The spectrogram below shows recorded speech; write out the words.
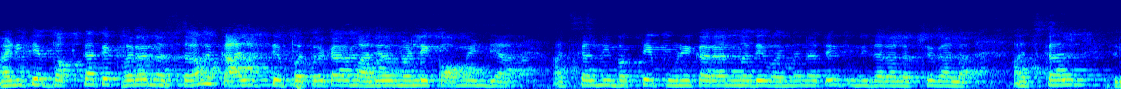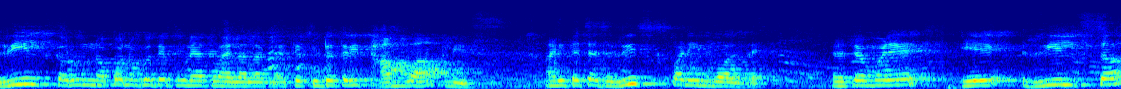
आणि ते बघता ते खरं नसतं. काल ते पत्रकार माझ्यावर म्हणले कॉमेंट द्या. आजकाल मी बघते पुणेकरांमध्ये वंदनातही तुम्ही जरा लक्ष घाला. आजकाल रील्स करून नको नको ते पुण्यात व्हायला लागलं ते कुठेतरी थांबवा प्लीज आणि त्याच्यात रिस्क पण इन्वॉल्व्ह आहे. त्याच्यामुळे हे रील्सचं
